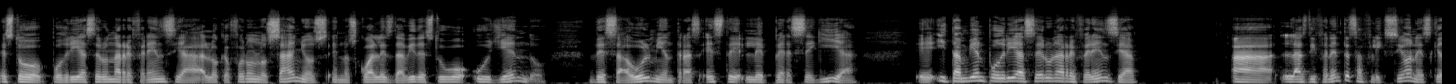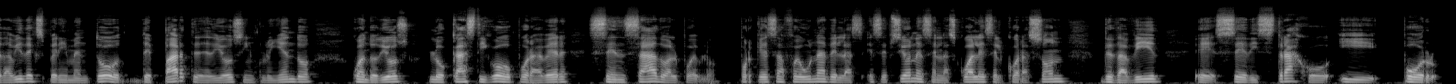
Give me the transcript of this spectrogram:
Esto podría ser una referencia a lo que fueron los años en los cuales David estuvo huyendo de Saúl mientras éste le perseguía, eh, y también podría ser una referencia a las diferentes aflicciones que David experimentó de parte de Dios, incluyendo cuando Dios lo castigó por haber censado al pueblo, porque esa fue una de las excepciones en las cuales el corazón de David eh, se distrajo y por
